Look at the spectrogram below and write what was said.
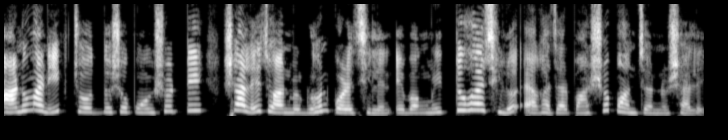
আনুমানিক চোদ্দোশো সালে জন্মগ্রহণ করেছিলেন এবং মৃত্যু হয়েছিল এক হাজার পাঁচশো পঞ্চান্ন সালে।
